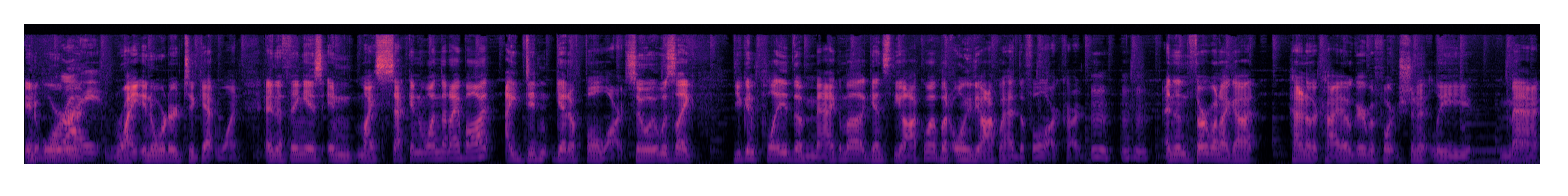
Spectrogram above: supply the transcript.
in order Right. right in order to get one. And the thing is in my second one that I bought, I didn't get a full art. So it was like you can play the Magma against the Aqua, but only the Aqua had the full art card. Mm-hmm. And then the third one I got had another Kyogre, but fortunately Matt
